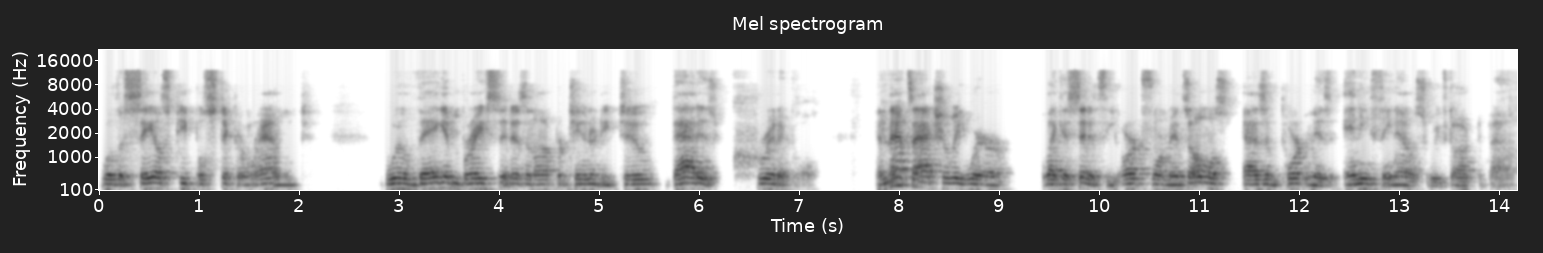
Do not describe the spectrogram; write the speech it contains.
Will the salespeople stick around? Will they embrace it as an opportunity too? That is critical. And that's actually where, like I said, it's the art form. It's almost as important as anything else we've talked about.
